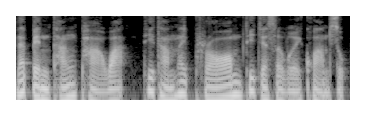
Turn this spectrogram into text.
และเป็นทั้งภาวะที่ทำให้พร้อมที่จะเสวยความสุข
